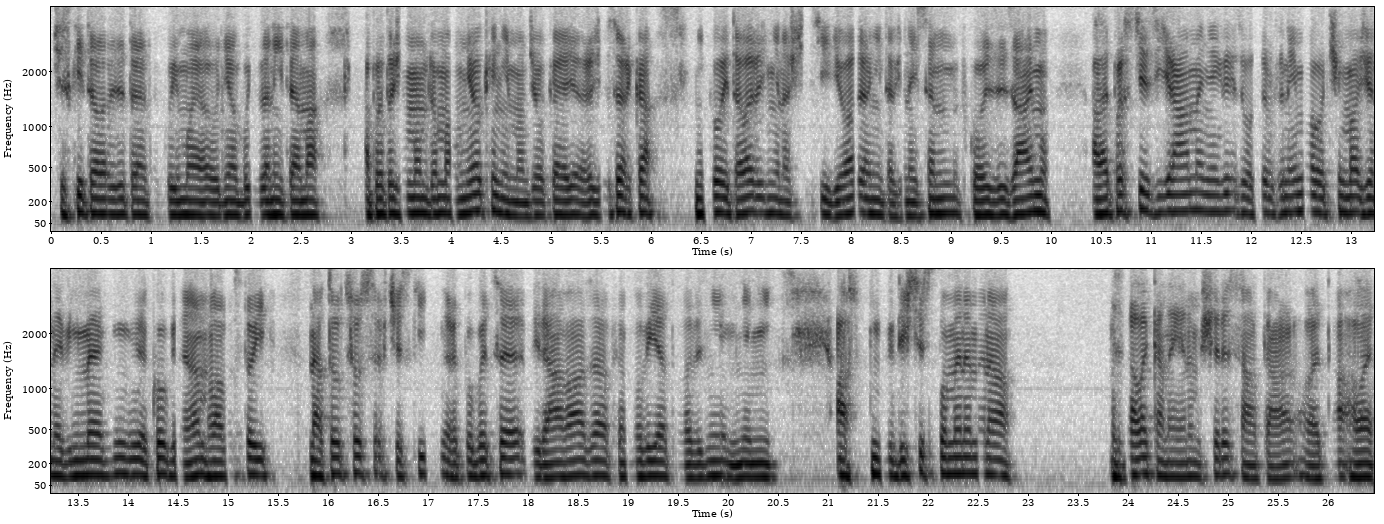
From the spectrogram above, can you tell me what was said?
české televizi, to je takový moje hodně oblíbený téma. A protože mám doma umělkyni, manželka je režisérka, nikoli televizní, naštěstí divadelní, takže nejsem v kolizi zájmu ale prostě zíráme někdy s otevřenýma očima, že nevíme, jako kde nám hlava stojí na to, co se v České republice vydává za filmový a televizní umění. A když si vzpomeneme na zdaleka nejenom 60. leta, ale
